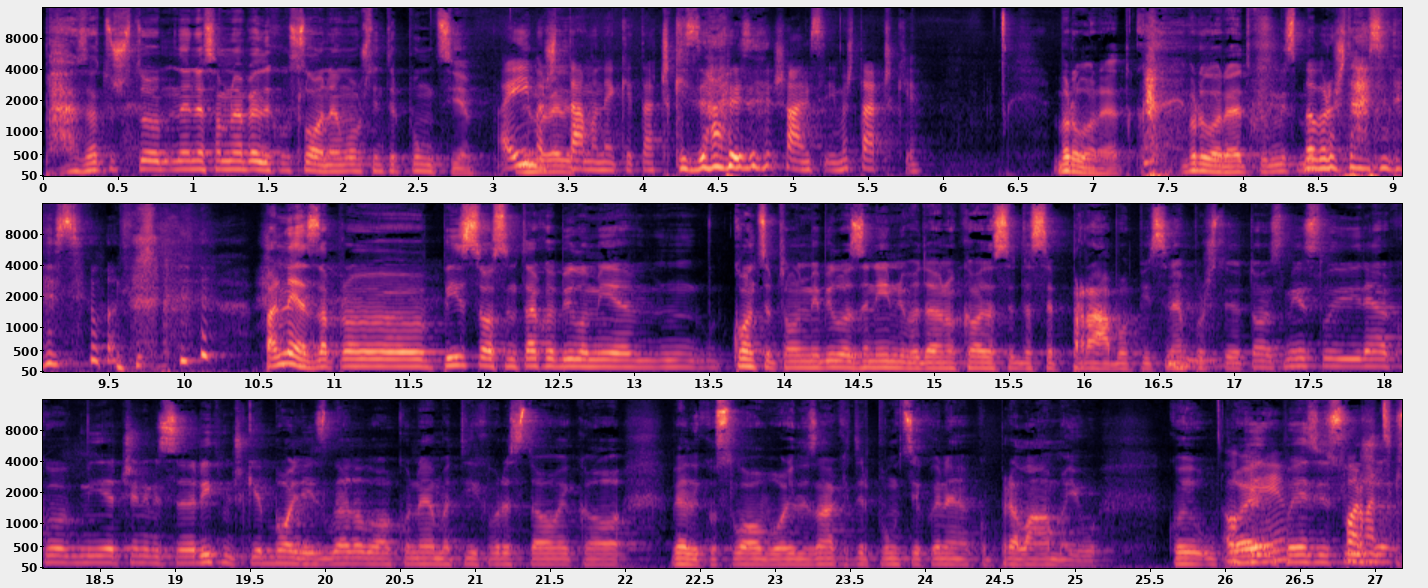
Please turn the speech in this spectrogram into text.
Pa, zato što, ne, ne sam na velikog slova, nema uopšte interpunkcije. A imaš velik- tamo neke tačke zareze, šanse, imaš tačke. Vrlo redko, vrlo redko. Mislim, Dobro, šta se desilo? Pa ne, zapravo pisao sam tako je bilo mi je konceptualno mi je bilo zanimljivo da je ono kao da se da se pravopis ne poštuje u tom smislu i nekako mi je čini mi se ritmički je bolje izgledalo ako nema tih vrsta ovaj kao veliko slovo ili znake interpunkcije koje nekako prelamaju koje u, poe, u poeziji služe, formatski.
